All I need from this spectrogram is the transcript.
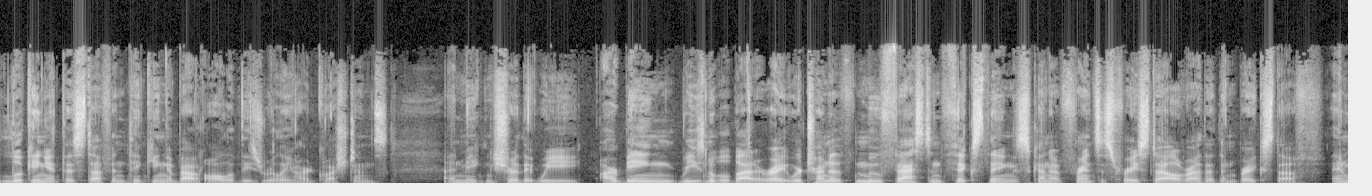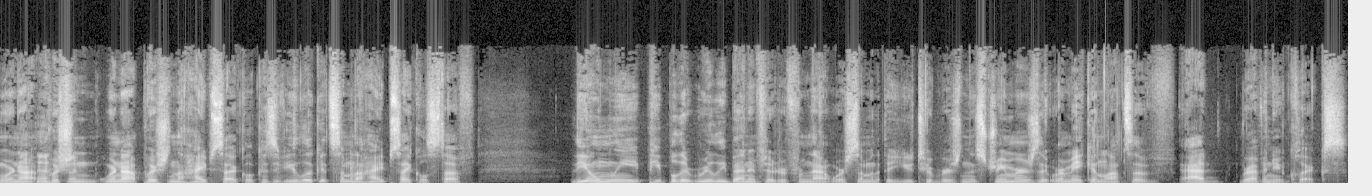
looking at this stuff and thinking about all of these really hard questions and making sure that we are being reasonable about it, right? We're trying to move fast and fix things kind of Frances Frei style rather than break stuff. And we're not pushing we're not pushing the hype cycle because if you look at some of the hype cycle stuff, the only people that really benefited from that were some of the YouTubers and the streamers that were making lots of ad revenue clicks,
